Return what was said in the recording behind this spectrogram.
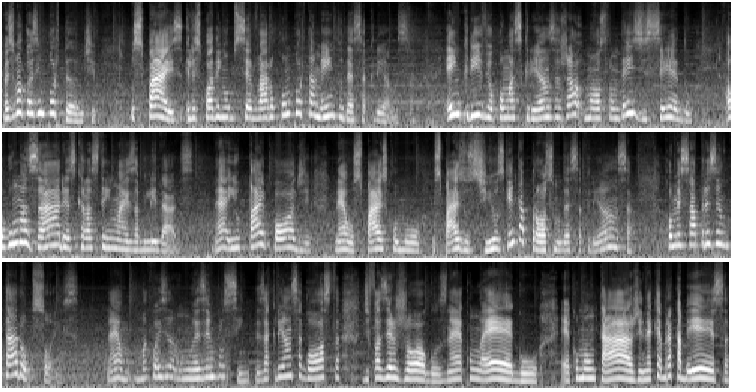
Mas uma coisa importante os pais, eles podem observar o comportamento dessa criança. É incrível como as crianças já mostram desde cedo algumas áreas que elas têm mais habilidades. Né? E o pai pode, né, os pais como os pais, os tios, quem está próximo dessa criança, começar a apresentar opções. Né? Uma coisa, um exemplo simples. A criança gosta de fazer jogos, né? Com Lego, é, com montagem, né? Quebra-cabeça.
